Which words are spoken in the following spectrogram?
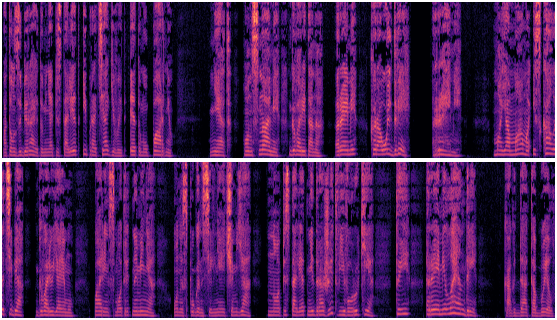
потом забирает у меня пистолет и протягивает этому парню. «Нет, он с нами», — говорит она. «Рэми, карауль дверь!» «Рэми! Моя мама искала тебя!» — говорю я ему. Парень смотрит на меня. Он испуган сильнее, чем я, но пистолет не дрожит в его руке. «Ты Рэми Лэндри!» «Когда-то был»,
